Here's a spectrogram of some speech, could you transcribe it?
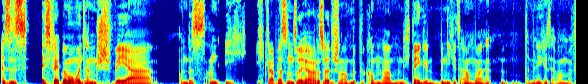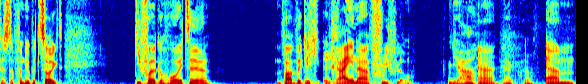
also es, es fällt mir momentan schwer und das, ich, ich glaube, dass unsere Hörer das heute schon auch mitbekommen haben und ich denke, da bin ich jetzt einfach mal, da bin ich jetzt einfach mal fest davon überzeugt. Die Folge heute war wirklich reiner Free Flow. Ja. Ja? ja, ja. Ähm,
